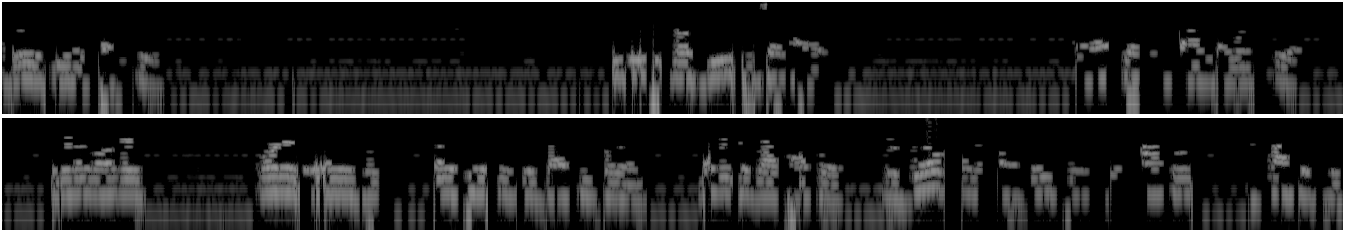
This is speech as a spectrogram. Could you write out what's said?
I believe it's you in that too. He uses both Jews and Gentiles. And that's just body by one spirit. So we're no longer orders, areas, and fellow citizens by people and members of God's household. We're built on the foundation of the apostles, the prophets, the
